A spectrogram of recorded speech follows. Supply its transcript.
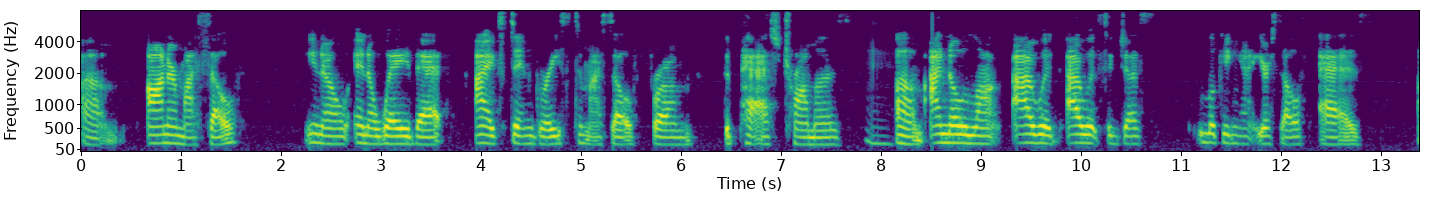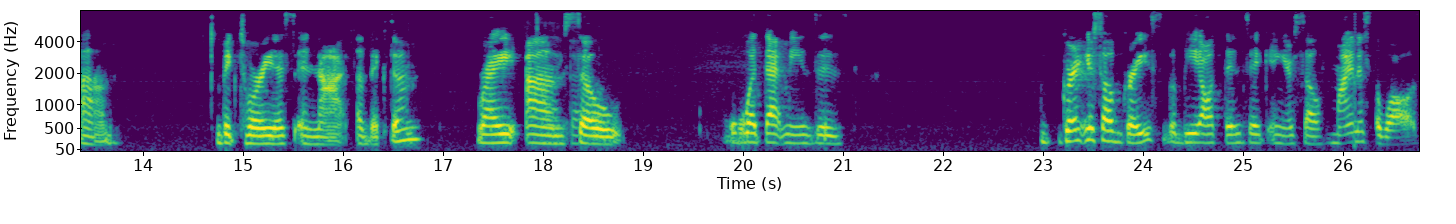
um, honor myself, you know, in a way that I extend grace to myself from the past traumas Mm. Um, I no long. I would. I would suggest looking at yourself as um, victorious and not a victim, right? Um, like so, what that means is grant yourself grace, but be authentic in yourself, minus the walls,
